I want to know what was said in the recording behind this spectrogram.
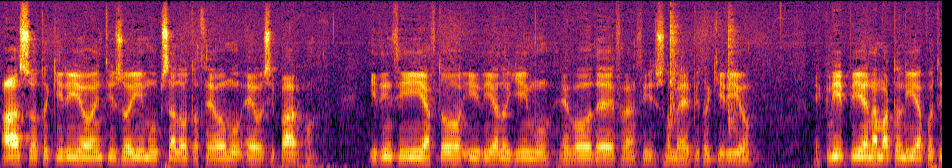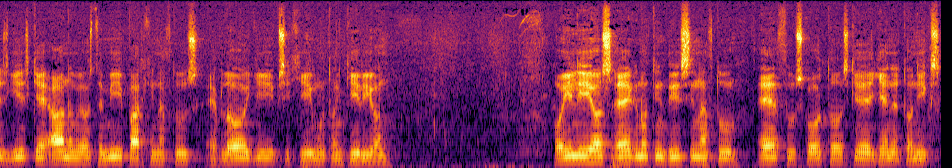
Άσο το Κυρίο εν τη ζωή μου, ψαλώ το Θεό μου έως υπάρχω. Η αυτό η διαλογή μου, εγώ δε με επί το Κυρίο. Εκλείπει ένα μαρτωλή από της γης και άνομε ώστε μη υπάρχειν αυτούς, ευλόγη η ψυχή μου των Κύριων. Ο ήλιος έγνω την δύσιν αυτού, έθους σκότος και γένετον ίξ,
